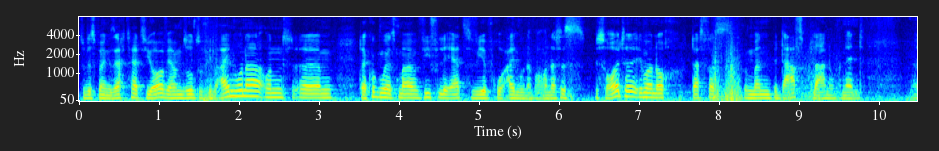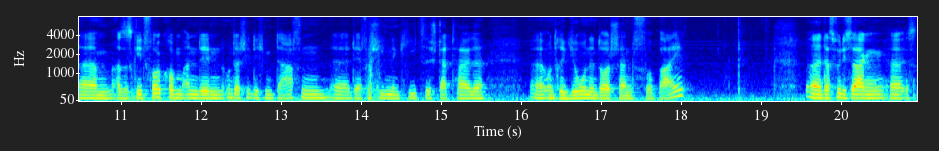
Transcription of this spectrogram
sodass man gesagt hat, ja, wir haben so und so viele Einwohner und ähm, da gucken wir jetzt mal, wie viele Ärzte wir pro Einwohner brauchen. Das ist bis heute immer noch das, was man Bedarfsplanung nennt. Ähm, also es geht vollkommen an den unterschiedlichen Bedarfen äh, der verschiedenen Kieze, Stadtteile äh, und Regionen in Deutschland vorbei. Äh, das würde ich sagen, äh, ist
